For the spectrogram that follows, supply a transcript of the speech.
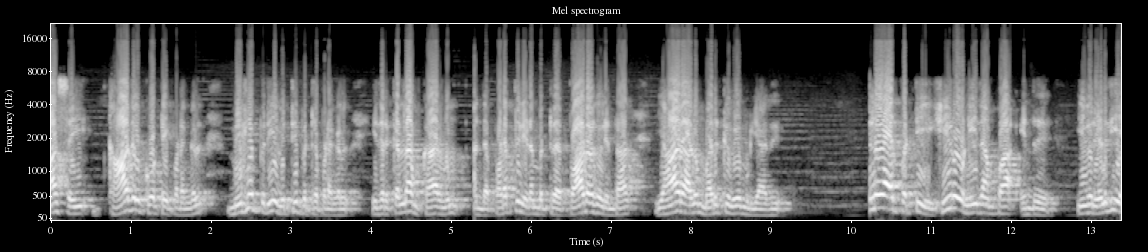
ஆசை காதல் கோட்டை படங்கள் மிகப்பெரிய வெற்றி பெற்ற படங்கள். இதற்கெல்லாம் காரணம் அந்த படத்தில் இடம்பெற்ற பாடல்கள் என்றால் யாராலும் மறுக்கவே முடியாது. பிள்ளையார்பட்டி ஹீரோ நீதாம்பா என்று இவர் எழுதிய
